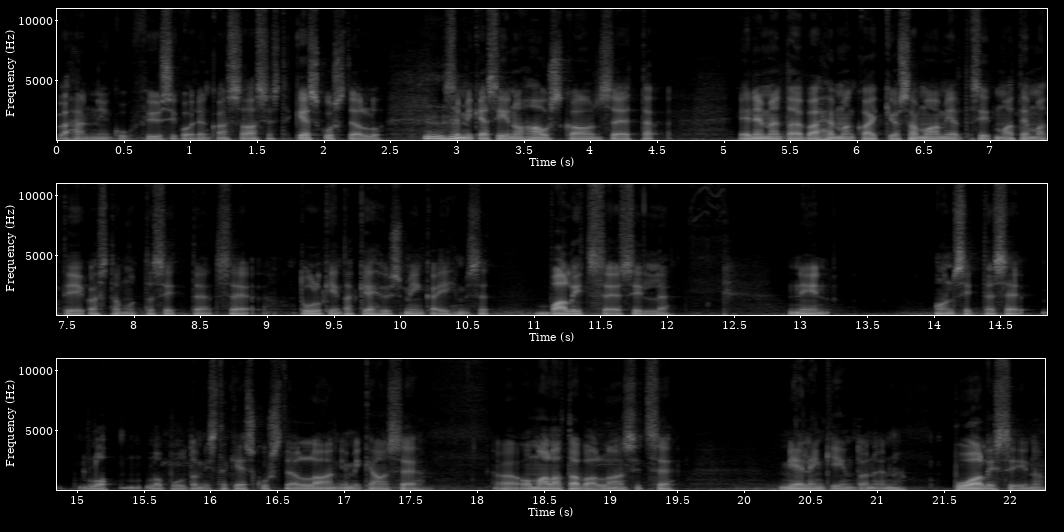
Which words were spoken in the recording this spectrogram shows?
vähän niin kuin fyysikoiden kanssa asiasta keskustellut. Mm-hmm. Se, mikä siinä on hauskaa, on se, että enemmän tai vähemmän kaikki on samaa mieltä siitä matematiikasta, mutta sitten se tulkintakehys, minkä ihmiset valitsee sille, niin on sitten se lopulta, mistä keskustellaan ja mikä on se ö, omalla tavallaan sitten se mielenkiintoinen puoli siinä.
